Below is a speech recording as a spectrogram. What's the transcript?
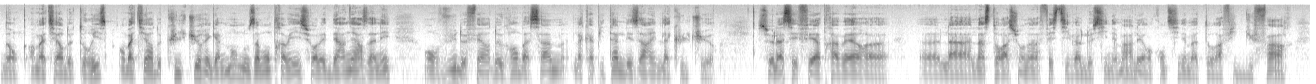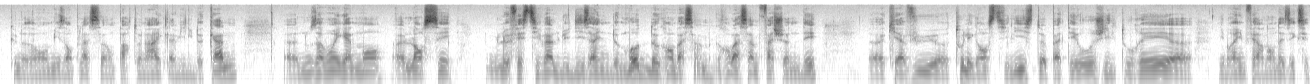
donc en matière de tourisme, en matière de culture également. Nous avons travaillé sur les dernières années en vue de faire de Grand Bassam la capitale des arts et de la culture. Cela s'est fait à travers euh, euh, l'instauration d'un festival de cinéma, les rencontres cinématographiques du phare, que nous avons mis en place en partenariat avec la ville de Cannes. Euh, nous avons également lancé le festival du design de mode de Grand Bassam, Grand Bassam Fashion Day, euh, qui a vu euh, tous les grands stylistes, Patéo, Gilles Touré, euh, Ibrahim Fernandez, etc.,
